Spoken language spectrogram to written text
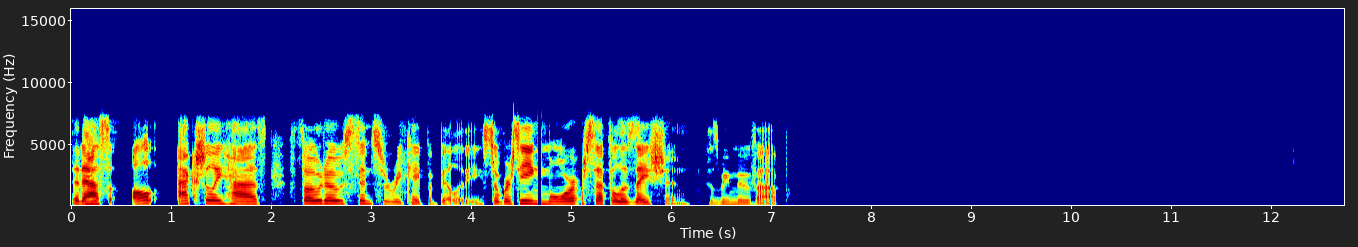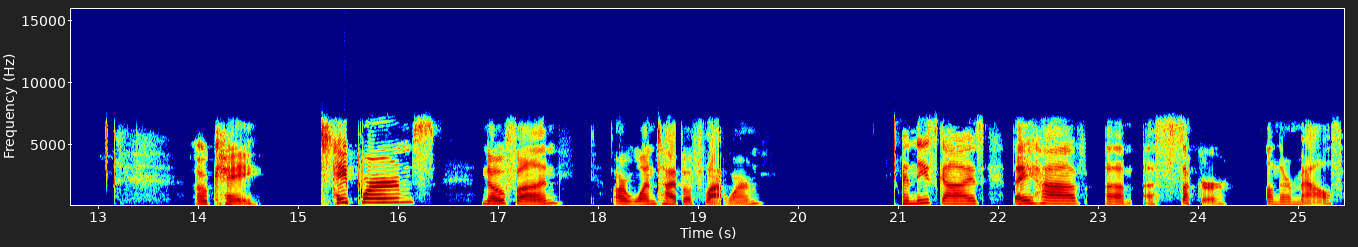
that all, actually has photosensory capability. So we're seeing more cephalization as we move up. Okay, tapeworms, no fun, are one type of flatworm. And these guys, they have um, a sucker on their mouth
